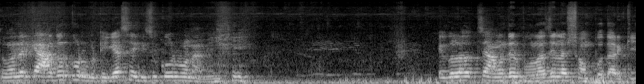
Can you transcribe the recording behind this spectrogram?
তোমাদেরকে আদর করব ঠিক আছে? কিছু করব না আমি। এগুলো হচ্ছে আমাদের ভোলা জেলার সম্পদ আর কি।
